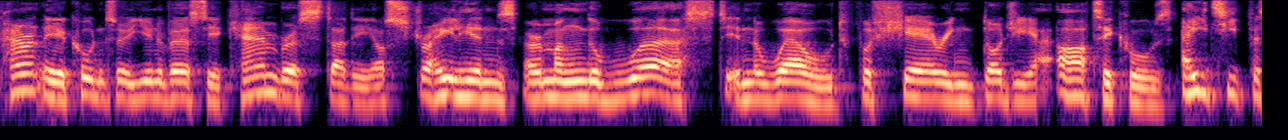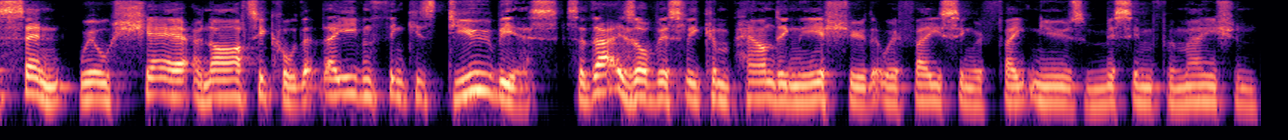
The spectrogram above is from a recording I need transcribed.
Apparently, according to a University of Canberra study, Australians are among the worst in the world for sharing dodgy articles. 80% will share an article that they even think is dubious. So that is obviously compounding the issue that we're facing with fake news and misinformation.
